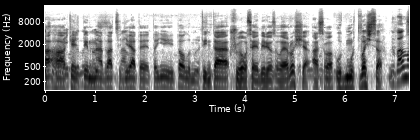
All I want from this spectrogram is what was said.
Ага, кельтим на 29 это не толымы. Тинта шуёсая березовая роща, а со удмурт ващса. Ну, волну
